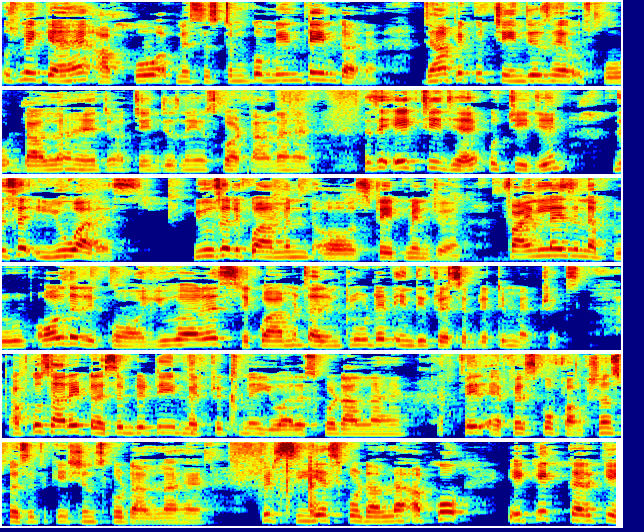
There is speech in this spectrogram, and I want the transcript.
उसमें क्या है, आपको अपने सिस्टम को मेंटेन करना है। जहाँ पे कुछ चेंजेस है, उसको डालना है, जहाँ चेंजेस नहीं उसको हटाना है। जैसे एक चीज़ है, कुछ चीज़ें, जैसे U R S user requirement statement जो है finalise and approve all the U R S requirements are included in the matrix आपको सारे ट्रेसिबिलिटी मेट्रिक्स में यू आर एस को डालना है, फिर एफ़ एस को फंक्शनल स्पेसिफिकेशन को डालना है, फिर सी एस को डालना है। आपको एक एक करके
